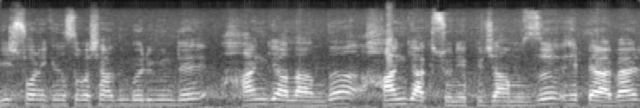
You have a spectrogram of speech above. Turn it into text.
Bir sonraki Nasıl Başardın bölümünde hangi alanda hangi aksiyon yapacağımızı hep beraber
